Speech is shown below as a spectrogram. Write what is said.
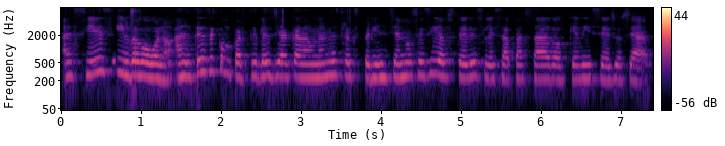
Así es, y luego, bueno, antes de compartirles ya cada una nuestra experiencia, no sé si a ustedes les ha pasado, ¿qué dices? O sea,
